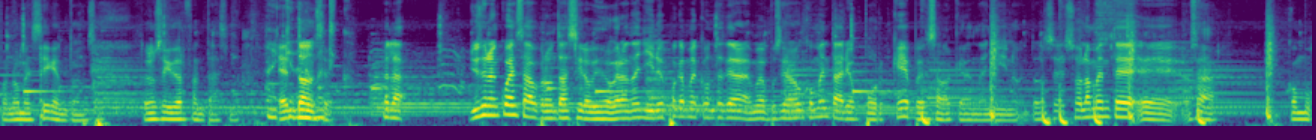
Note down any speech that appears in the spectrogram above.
Pues no me sigue entonces. Tú eres un seguidor fantasma. Ay, qué Entonces. dramático. Yo hice una encuesta para preguntar si los videojuegos eran dañinos y porque me, contestaran- me pusieron un comentario por qué pensaba que eran dañinos. Entonces, solamente, eh, o sea, como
